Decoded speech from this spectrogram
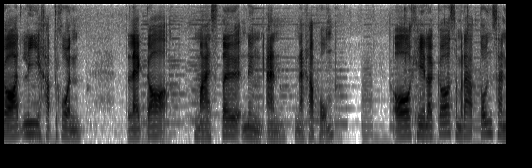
กอดลี่ครับทุกคน และก็มาสเตอร์1อันนะครับผม โอเคแล้วก็สำหรับต้นซัน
